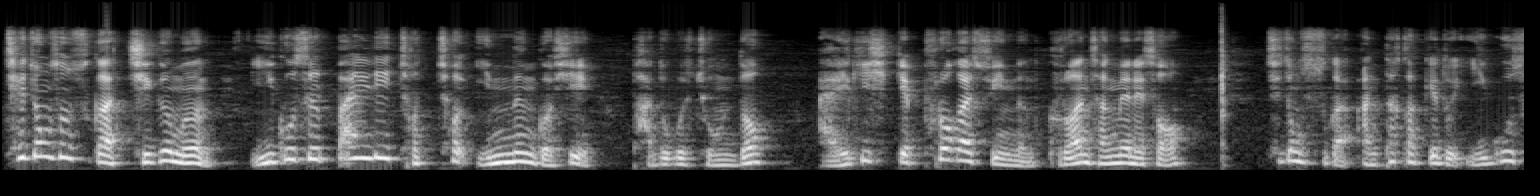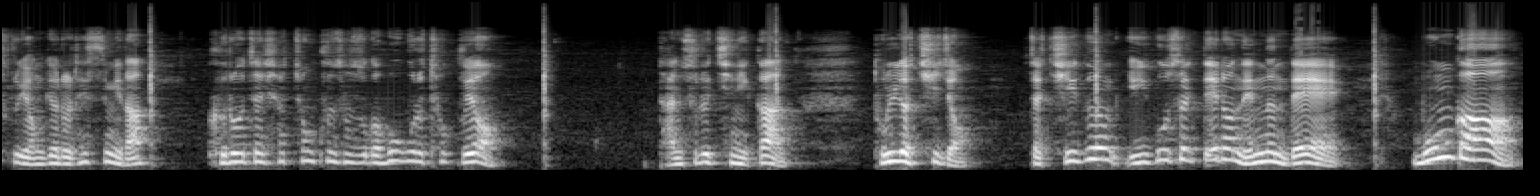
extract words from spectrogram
최종 선수가 지금은 이곳을 빨리 젖혀 있는 것이 바둑을 좀 더 알기 쉽게 풀어갈 수 있는 그러한 장면에서 최종 선수가 안타깝게도 이곳으로 연결을 했습니다. 그러자 샤청쿤 선수가 호구를 쳤고요. 단수를 치니까 돌려치죠. 자, 지금 이곳을 때려냈는데 뭔가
